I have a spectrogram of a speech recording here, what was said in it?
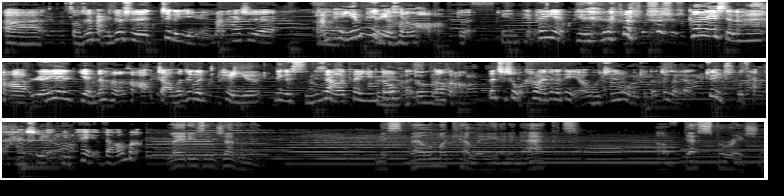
呃，总之反正就是这个演员嘛，他是咱配音配的也很好，对，配音配音也配，歌也写的很好，人也演的很好，找的这个配音那个形象和配音都对很都很好都很好。那其实我看完这个电影，我其实我觉得这个最出彩的还是女配 Velma。Ladies and gentlemen, Miss Velma Kelly in an act of desperation.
